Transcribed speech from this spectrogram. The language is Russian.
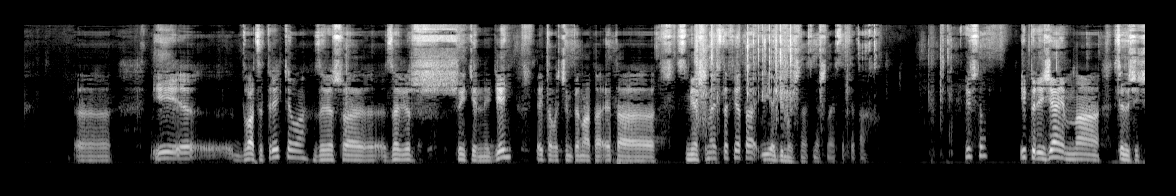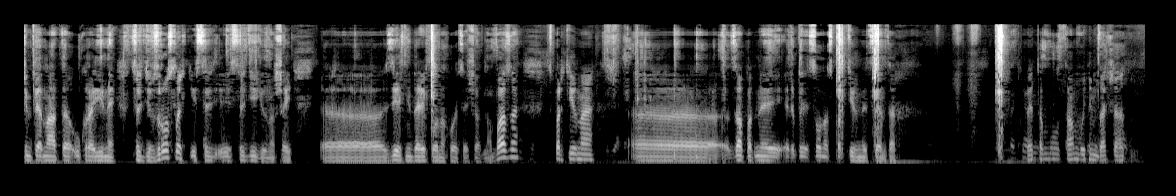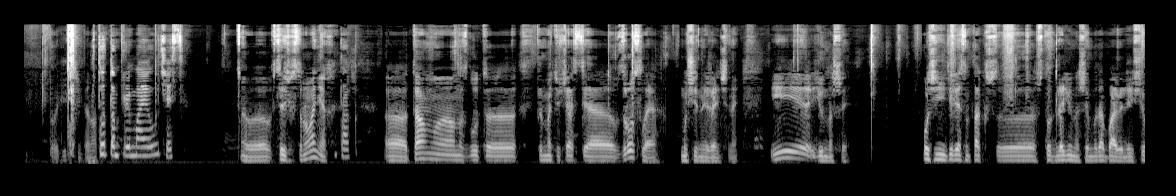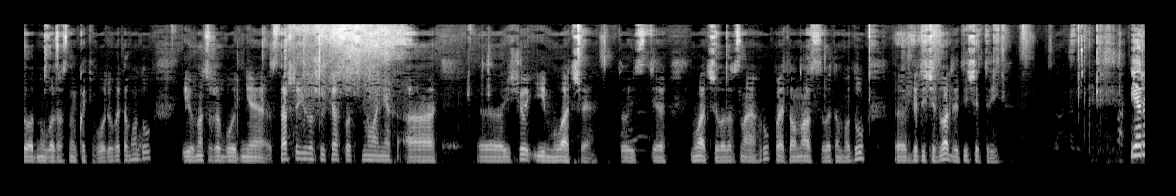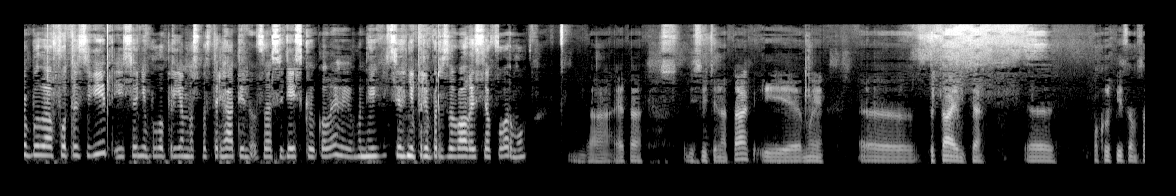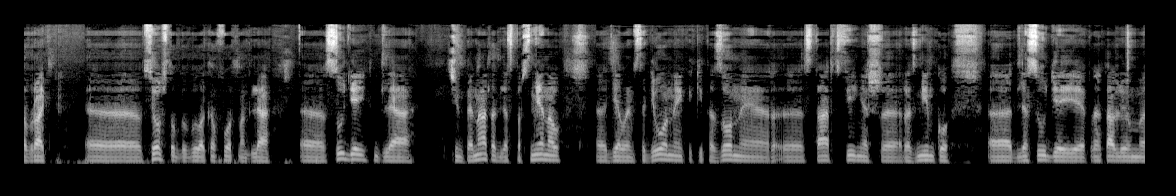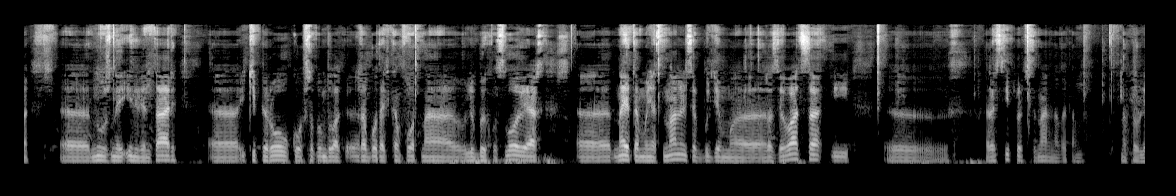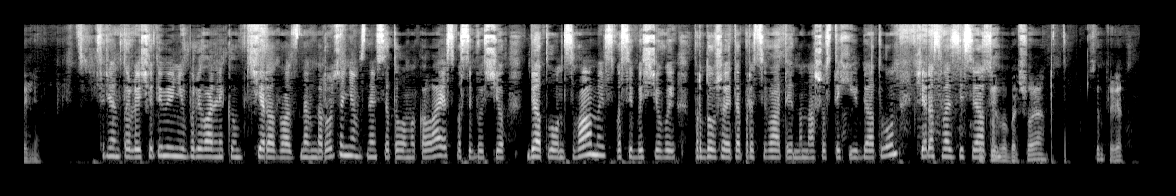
Э, И э, 23-го заверша- завершительный день этого чемпионата это смешанная эстафета и одиночная смешанная эстафета. И все. И переезжаем на следующий чемпионат э, Украины среди взрослых и среди, среди юношей. Э, Здесь недалеко находится еще одна база спортивная, э, Западный реабилитационно-спортивный центр. Поэтому там будем дальше проводить чемпионат. Хто там приймає участь? Э, В следующих соревнованиях Так. э, там э, у нас будут принимать участие взрослые, мужчины и женщины, и юноши. Очень интересно так, что для юношей мы добавили еще одну возрастную категорию в этом году. И у нас уже будет не старшие юноши участвовать в соревнованиях, а еще и младшие. То есть младшая возрастная группа, это у нас в этом году э, 2002-2003. Я робила фотозвіт, і сьогодні було приємно спостерігати за суддівською колегою. Вони сьогодні приборзувалися в форму. Да, это действительно так. И мы э, пытаемся э, по крупицам собрать все, чтобы было комфортно для э, судей, для чемпионата, для спортсменов. Э, делаем стадионы, какие-то зоны, э, старт, финиш, э, разминку. Для судей подготавливаем нужный инвентарь, экипировку, чтобы им было работать комфортно в любых условиях. На этом мы не останавливаемся, будем развиваться и расти профессионально в этом направлении. Сергій Анатолійович, від імені вболівальникам ще раз вас з днем народження, з Днем Святого Миколая. Спасибо, що біатлон з вами. Спасибо, що ви продовжуєте працювати на нашу стихію біатлон. Ще раз вас зі святом. Спасибо большое. Всім привет.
